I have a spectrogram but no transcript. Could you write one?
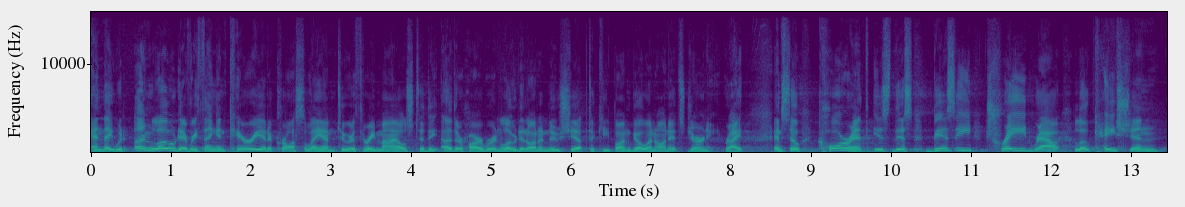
and they would unload everything and carry it across land two or three miles to the other harbor and load it on a new ship to keep on going on its journey, right? And so Corinth is this busy trade route location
